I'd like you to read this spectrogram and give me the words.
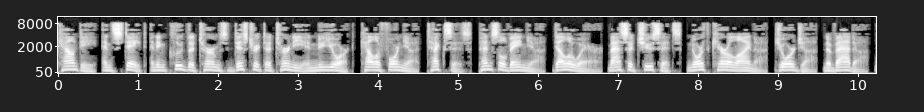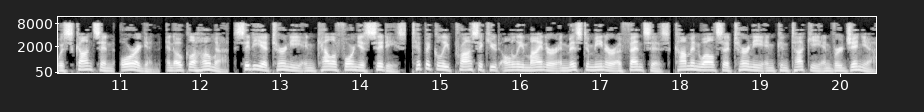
county, and state, and include the terms district attorney in New York, California, Texas, Pennsylvania, Delaware, Massachusetts, North Carolina, Georgia, Nevada, Wisconsin, Oregon, and Oklahoma. City attorney in California cities typically prosecute only minor and misdemeanor offenses. Commonwealth's attorney in Kentucky and Virginia,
